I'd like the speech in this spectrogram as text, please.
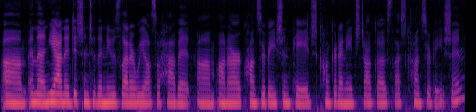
Um, and then, yeah, in addition to the newsletter, we also have it um, on our conservation page, concordnh.gov slash conservation.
